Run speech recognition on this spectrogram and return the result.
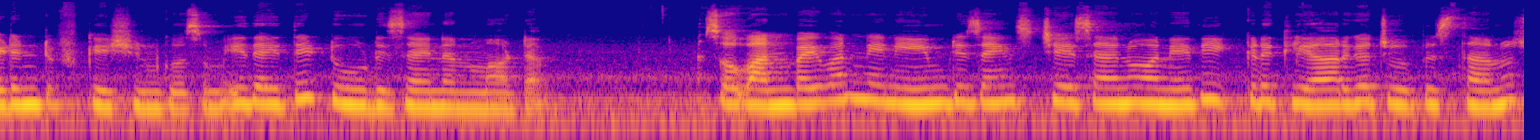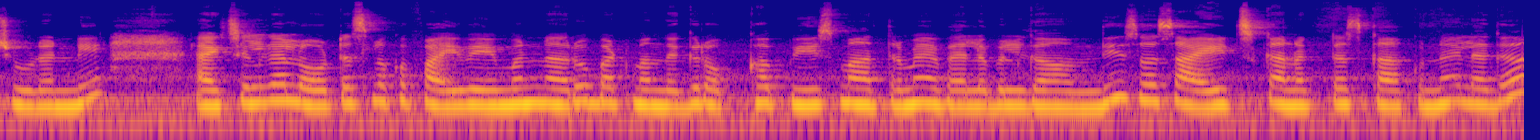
ఐడెంటిఫికేషన్ కోసం. ఇదైతే టూ డిజైన్ అనమాట సో వన్ బై వన్ నేను ఏం డిజైన్స్ చేశాను అనేది ఇక్కడ క్లియర్గా చూపిస్తాను. చూడండి. యాక్చువల్గా లోటస్లో ఒక ఫైవ్ వేయమన్నారు బట్ మన దగ్గర ఒక్క పీస్ మాత్రమే అవైలబుల్గా ఉంది. సో సైడ్స్ కనెక్టర్స్ కాకుండా ఇలాగా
